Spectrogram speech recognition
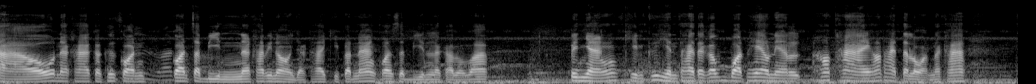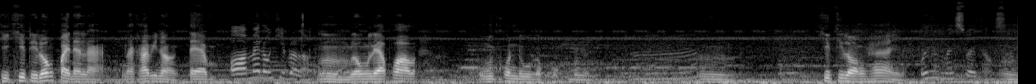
สาวนะคะ ก็คือก่อนก่อนจะบินนะคะ พี่น้องอยากถ่ายคลิปกับนั่งก่อนจะบินแล้วก็แบบว่า เป็นหยังเห็นคือเห็นถ่ายแต่ก็บอดแพ้วเนี่ยเฮาถ่ายเฮาถ่ายตลอดนะคะ ที่คลิปที่ลงไปนั่นแหละนะคะ พี่น้องแต่อ๋อ ไม่ลงคลิปแล้วเหรออืมลงแล้วพออุ้ยคนดูกับหกหมื่นอืม อืม คลิปที่ร้องไห้น่ะอุ้ยทำไมสวยจังอืสิม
